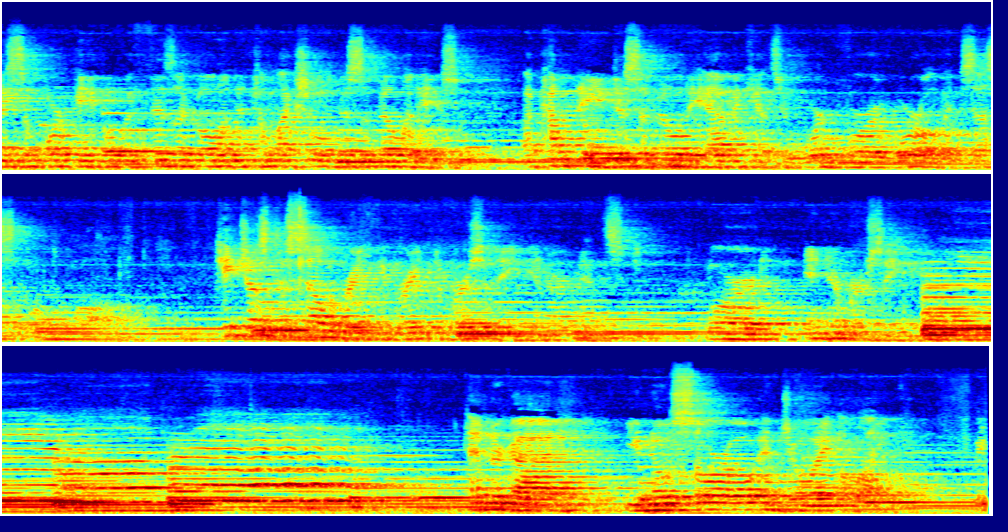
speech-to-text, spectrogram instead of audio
and support people with physical and intellectual disabilities, accompany disability advocates who work for a world accessible to all. Teach us to celebrate the great diversity in our midst. Lord, in your mercy. Tender God, you know sorrow and joy alike. We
